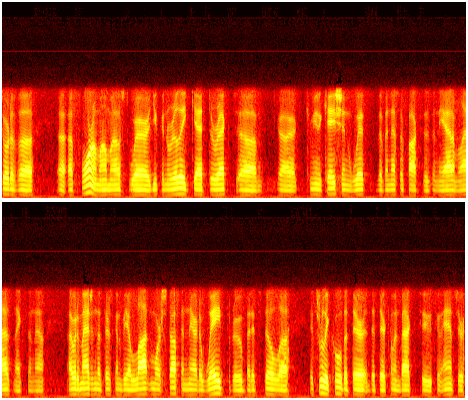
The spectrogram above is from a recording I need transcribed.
sort of a a, forum almost where you can really get direct um, uh, communication with the Vanessa Foxes and the Adam Lasniks and now I would imagine that there's going to be a lot more stuff in there to wade through, but it's still uh, it's really cool that they're that they're coming back to to answer.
